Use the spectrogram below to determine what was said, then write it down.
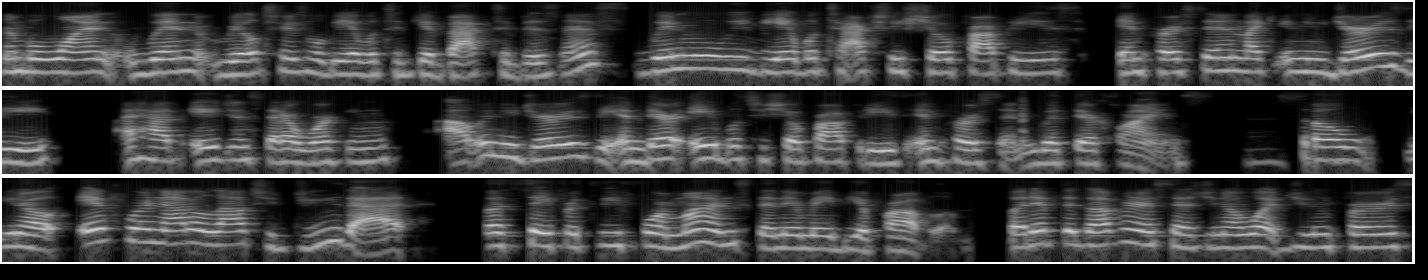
number one, when realtors will be able to get back to business. When will we be able to actually show properties in person? Like in New Jersey, I have agents that are working out in New Jersey, and they're able to show properties in person with their clients. So, you know, if we're not allowed to do that, let's say for three, four months, then there may be a problem. But if the governor says, you know what, June 1st,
